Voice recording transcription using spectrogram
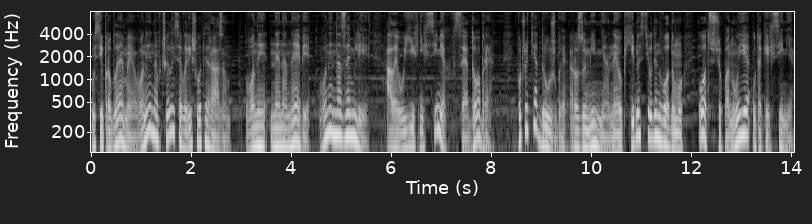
Усі проблеми вони навчилися вирішувати разом. Вони не на небі, вони на землі, але у їхніх сім'ях все добре. Почуття дружби, розуміння, необхідності один в одному от що панує у таких сім'ях.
